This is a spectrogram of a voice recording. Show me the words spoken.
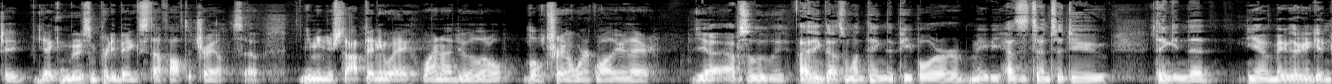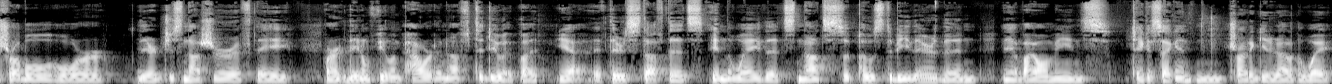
to, they can move some pretty big stuff off the trail. So you mean you're stopped anyway? Why not do a little, little trail work while you're there? Yeah, absolutely. I think that's one thing that people are maybe hesitant to do, thinking that, you know, maybe they're going to get in trouble or they're just not sure if they or they don't feel empowered enough to do it. But yeah, if there's stuff that's in the way that's not supposed to be there, then yeah, by all means, take a second and try to get it out of the way.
